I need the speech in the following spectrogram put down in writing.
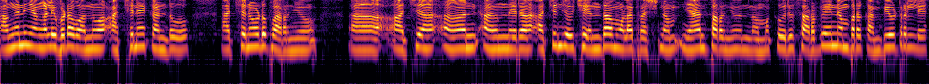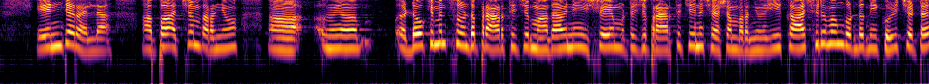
അങ്ങനെ ഞങ്ങൾ ഇവിടെ വന്നു അച്ഛനെ കണ്ടു. അച്ഛനോട് പറഞ്ഞു അച്ഛ അന്നേരം അച്ഛൻ ചോദിച്ചു എന്താ മോളെ പ്രശ്നം? ഞാൻ പറഞ്ഞു നമുക്ക് ഒരു സർവേ നമ്പർ കമ്പ്യൂട്ടറിൽ എന്റർ അല്ല അപ്പോൾ അച്ഛൻ പറഞ്ഞു ഡോക്യുമെന്റ്സ് കൊണ്ട് പ്രാർത്ഥിച്ച് മാതാവിനെ ഈശോയെ മുട്ടിച്ച് പ്രാർത്ഥിച്ചതിന് ശേഷം പറഞ്ഞു ഈ കാശുരൂപം കൊണ്ട് നീ കുഴിച്ചിട്ട്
